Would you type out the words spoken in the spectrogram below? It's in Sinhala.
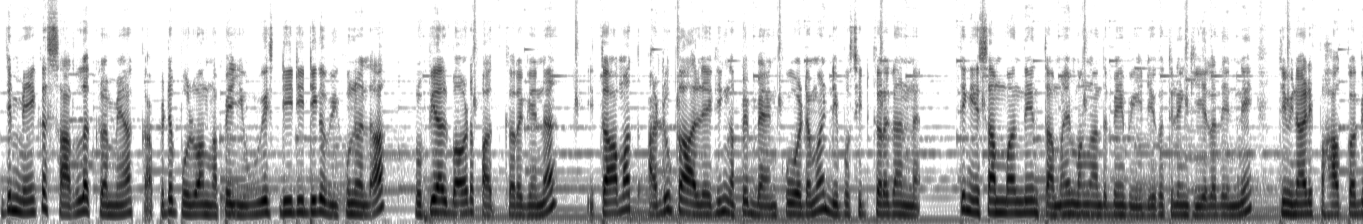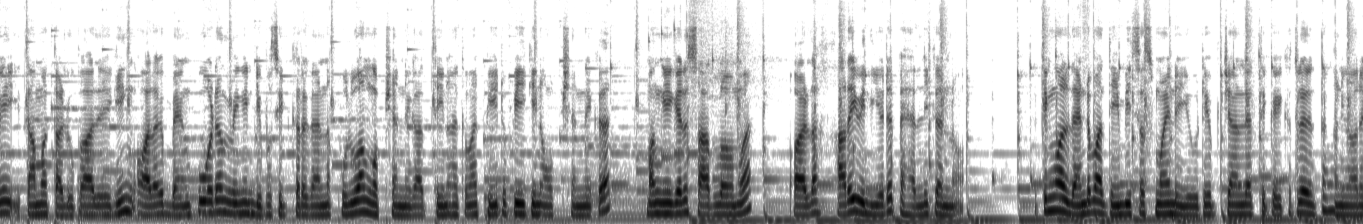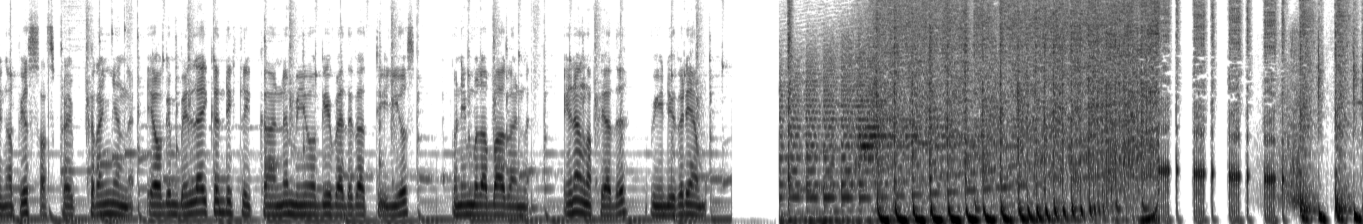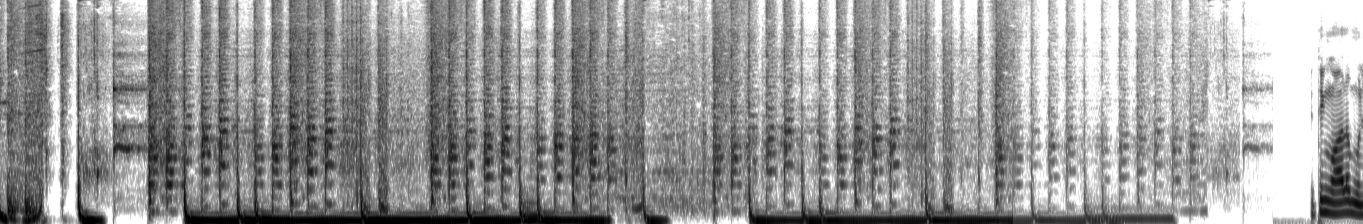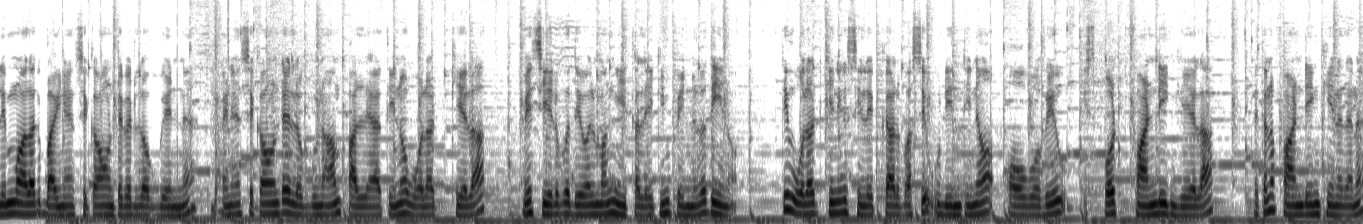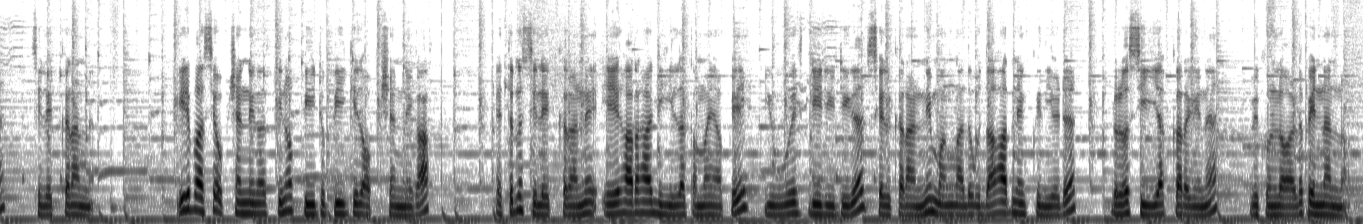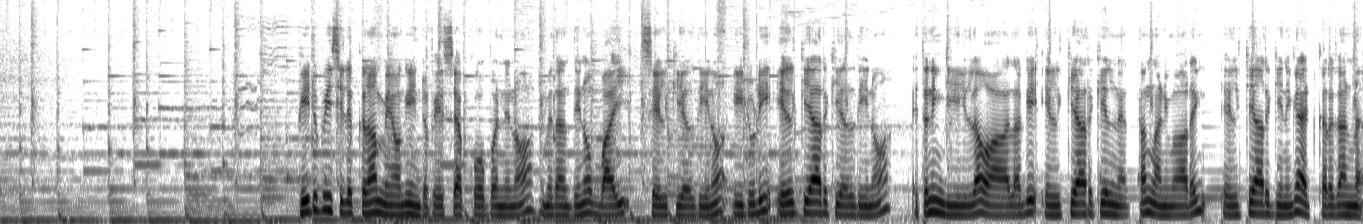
ඉති මේක සරල ක්‍රමයක් අපිට පුළුවන් අපේ USDT ටික විකුණලා රුපියල් බවට පත් කරගෙන ඉතාමත් අඩු කාලයකින් අපේ බැංකුවටම ඩිපොසිට් කරගන්න. තින් ඒ සම්බන්ධයෙන් තමයි මං අද මේ වීඩියක තුළින් කියල දෙන්නේ. ති විනාඩි පහක් වගේ ඉතාමත් අඩු කාලයකින් ඔලක බැංකුවට මේකින් ඩිපොසිට් කරගන්න පුළුවන් ඔප්ෂන් එකක් තින තම පිටපිකින ඔප්ෂන් එක. මංගේකට සරලෝම ඔයාට හරි විදිියට පැහැල්ලි කරනවා. ඉතින්වල් දැන්ටම තින් බිස් මයින්ඩ YouTube චනල ඇති එකතුල අනිවාරෙන් අපිය සස්ක්‍රයිප් කරන්න ඒවගේ බෙල්ලයිකන්ට කලික්කන්න මේ වගේ වැදගත් වීඩියෝස් කොනින්ම ලබා ගන්න. එනම් අප අද වීඩියකට ඉතින් වාල මුලින්ම වාලක බයිනන්ස කවන්ට එකට ලොග් වෙන්න. බයිනන්ස කවන්ට ලොගුනාම් පල්ලයා තින වොලට් කියලා. මේ සියලප දෙවල් මං ඊතලයකින් පෙන්නල තිනවා ති වොලට් කෙනෙක සිලෙක්කාර පස්සේ උඩින් තින ඕවවිව් ස්පොට් ෆන්ඩිං කියලා. එතන ෆන්ඩිං කියන දැන සිලෙක් කරන්න. ඊට පස්සේ ඔප්ෂන් එකක් තින P2P කියල ඔප්ෂන් එකක්. එතන සිලෙක් කරන්න ඒ හරහා ගිහිල්ල තමයි අපේ USDDටික සෙල් කරන්නේ. මං අද උදාහරණයක් විදිට ඩොල සීයක් කරගෙන විකුණලවාට පෙන්න්නවා පිටප සිලක් කලා මේ වගේ ඉන්ටපේසයක් කෝපන්නවා මෙතන් තින බයි සෙල් කියල් තින ඊටඩි එල්කයාර් කියල් තිනවා එතනින් ගිල්ලා වාලගේ එල්කයාර් කියල් නැත්තං අනිවාරෙන් එල්කයාර් කියනක ඇට් කරගන්න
